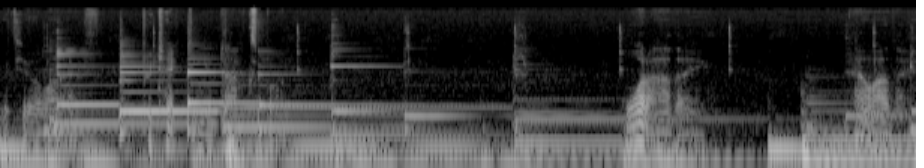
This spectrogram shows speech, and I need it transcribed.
with your life, protecting your dark spot? What are they? How are they?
